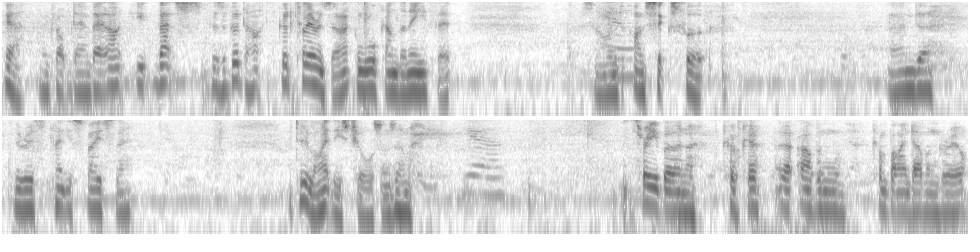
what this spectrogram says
Yeah, a drop down bed. I, that's there's a good good clearance there. I can walk underneath it. So I'm, I'm six foot, and uh, there is plenty of space there. I do like these Chaussons. Um, Yeah. three burner cooker, uh, oven, combined oven grill.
